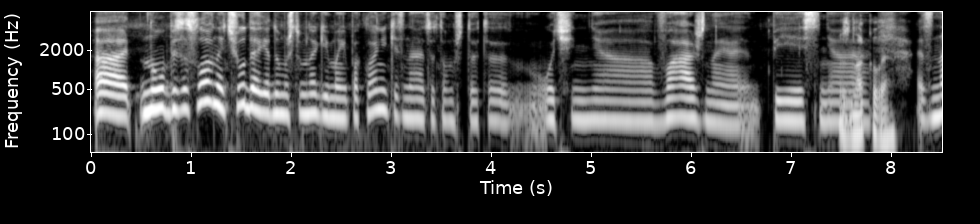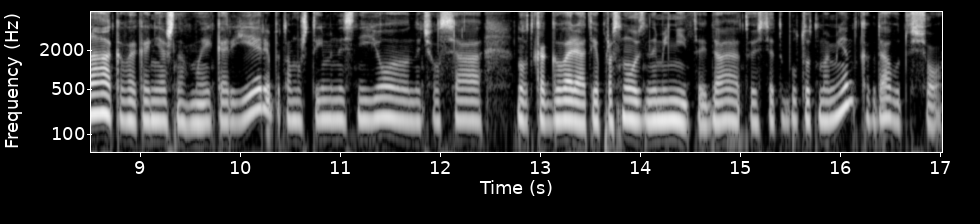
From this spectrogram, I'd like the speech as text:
А, ну, безусловно, чудо. Я думаю, что многие мои поклонники знают о том, что это очень а, важная песня. Знаковая. Знаковая, конечно, в моей карьере, потому что именно с нее начался, ну вот как говорят, я проснулась знаменитой, да, то есть это был тот момент, когда вот все.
